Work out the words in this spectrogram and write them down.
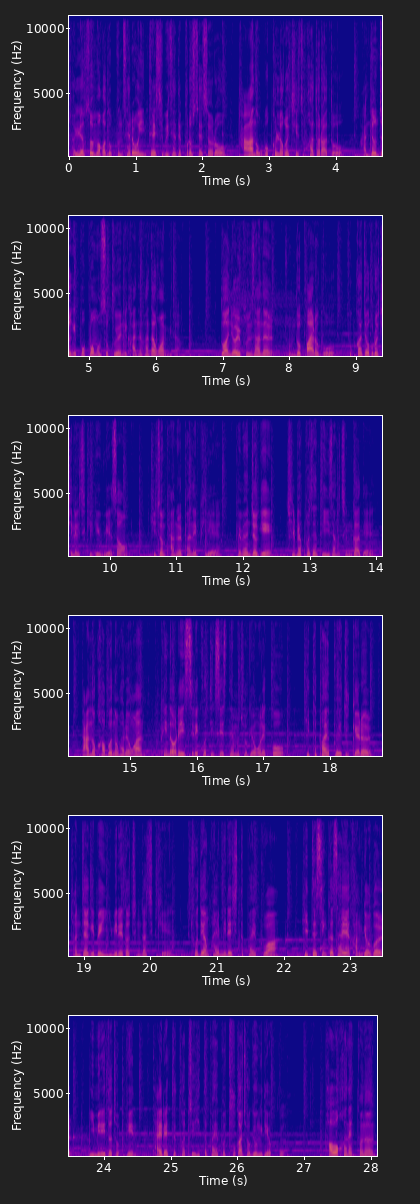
전력 소모가 높은 새로운 인텔 12세대 프로세서로 강한 오버클럭을 지속하더라도 안정적인 퍼포먼스 구현이 가능하다고 합니다. 또한 열 분산을 좀 더 빠르고 효과적으로 진행시키기 위해서 기존 방열판에 비해 표면적이 700% 이상 증가된 나노 카본을 활용한 핀 어레이 3 코팅 시스템을 적용을 했고 히트 파이프의 두께를 전자기배 2mm 더 증가시킨 초대형 8mm 히트 파이프와 히트 싱크 사이의 간격을 2mm 더 좁힌 다이렉트 터치 히트 파이프 2가 적용이 되었고요. 파워 커넥터는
